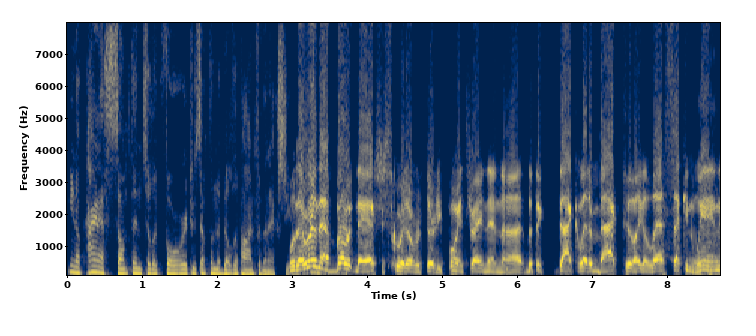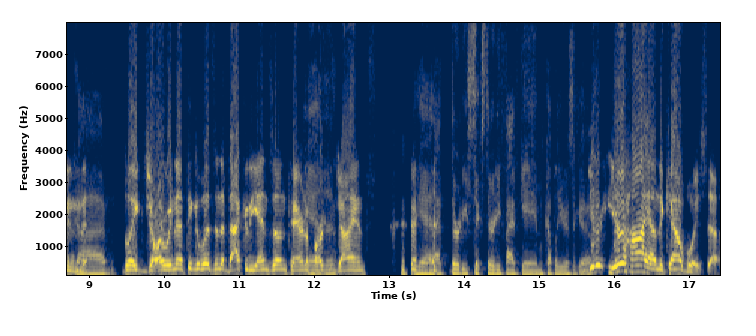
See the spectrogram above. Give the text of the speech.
you know, kind of something to look forward to, something to build upon for the next year. Well, they were in that boat and they actually scored over 30 points, right? And then, uh, but the back led them back to like a last second win. Oh, and the, Blake Jarwin, I think it was in the back of the end zone, tearing yeah, apart the, the Giants. Yeah, that 36 35 game a couple years ago. You're, you're high on the Cowboys, though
